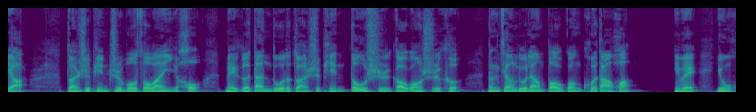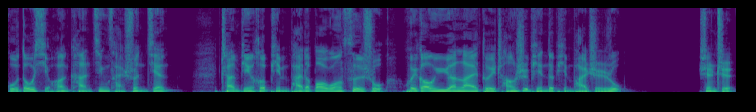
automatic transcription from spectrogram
第二，短视频直播做完以后，每个单独的短视频都是高光时刻，能将流量曝光扩大化，因为用户都喜欢看精彩瞬间，产品和品牌的曝光次数会高于原来对长视频的品牌植入。甚至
